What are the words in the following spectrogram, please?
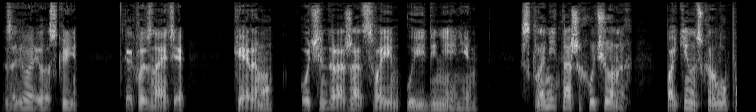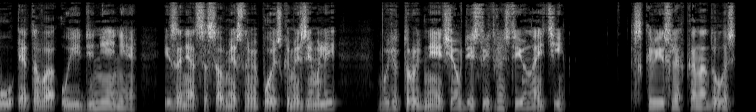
заговорила Скви. Как вы знаете, Керему очень дорожат своим уединением. Склонить наших ученых покинуть скорлупу этого уединения и заняться совместными поисками Земли будет труднее, чем в действительности ее найти. Скви слегка надулась,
